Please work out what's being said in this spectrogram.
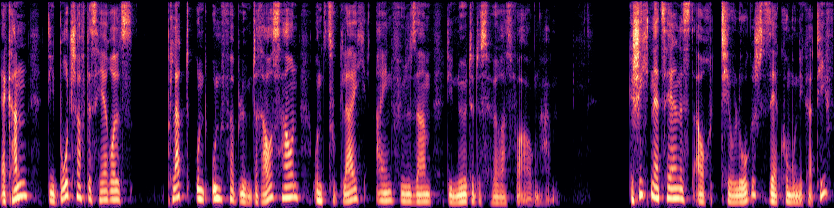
Er kann die Botschaft des Herolds platt und unverblümt raushauen und zugleich einfühlsam die Nöte des Hörers vor Augen haben. Geschichten erzählen ist auch theologisch sehr kommunikativ.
